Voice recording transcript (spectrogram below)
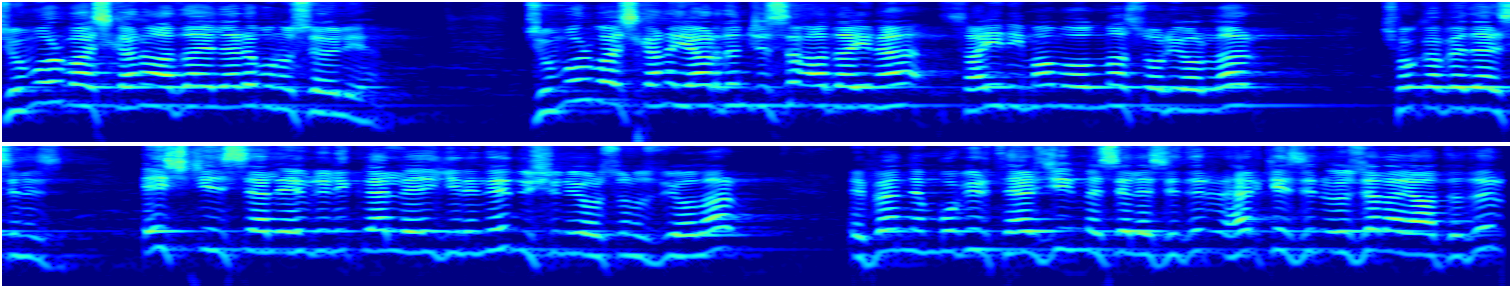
Cumhurbaşkanı adayları bunu söylüyor. Cumhurbaşkanı yardımcısı adayına Sayın İmamoğlu'na soruyorlar. Çok affedersiniz eşcinsel evliliklerle ilgili ne düşünüyorsunuz diyorlar. Efendim bu bir tercih meselesidir. Herkesin özel hayatıdır.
